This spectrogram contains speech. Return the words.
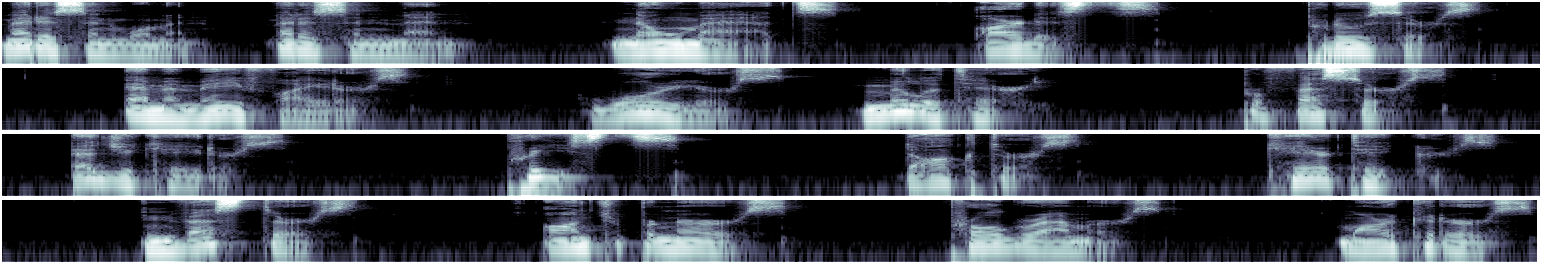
Medicine women, medicine men, nomads, artists, producers, MMA fighters, warriors, military, professors, educators, priests, doctors, caretakers, investors, entrepreneurs, programmers, marketers,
